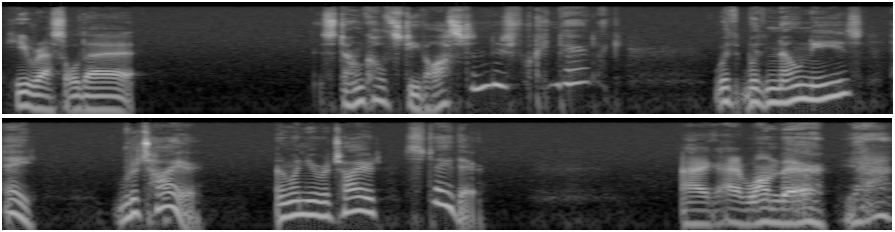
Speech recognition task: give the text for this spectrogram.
he wrestled uh, Stone Cold Steve Austin, who's fucking there, like with with no knees. Hey, retire, and when you're retired, stay there. I got one bear, yeah,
